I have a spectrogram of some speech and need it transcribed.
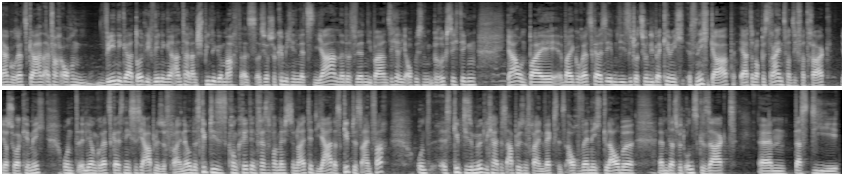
ja, Goretzka hat einfach auch ein weniger, deutlich weniger Anteil an Spiele gemacht als, als Joshua Kimmich in den letzten Jahren. Ne? Das werden die Bayern sicherlich auch ein bisschen berücksichtigen. Ja, und bei, bei Goretzka ist eben die Situation, die bei Kimmich es nicht gab. Er hatte noch bis 23 Vertrag, Joshua Kimmich, und Leon Goretzka ist nächstes Jahr ablösefrei. Ne? Und es gibt dieses konkrete Interesse von Manchester United. Ja, das gibt es einfach. Und es gibt diese Möglichkeit des ablösefreien Wechsels. Auch wenn ich glaube, ähm, das wird uns gesagt, ähm, dass die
